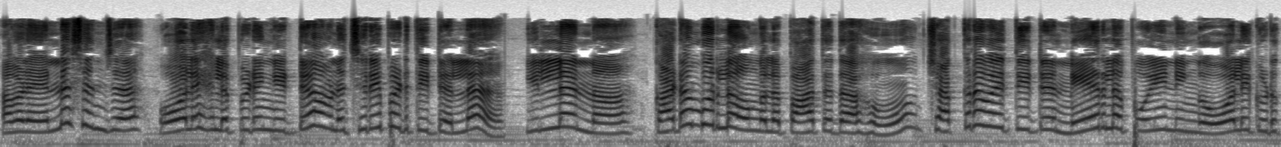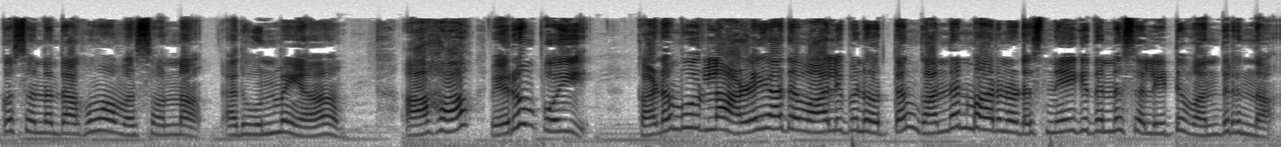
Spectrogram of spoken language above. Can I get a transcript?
அவனை என்ன செஞ்ச? ஓலைகளை பிடுங்கிட்டு அவனை சிறைப்படுத்திட்டல்ல? இல்லன்னா கடம்பூர்ல உங்களை பார்த்ததாகவும் சக்கரவர்த்திட்ட நேர்ல போய் நீங்க ஓலை கொடுக்க சொன்னதாகவும் அவன் சொன்னான். அது உண்மையா? ஆஹா வெறும் பொய். கடம்பூர்ல அழையாத வாலிபன் ஒருத்தன் கந்தன்மாரனோட சிநேகிதன்னு சொல்லிட்டு வந்திருந்தான்.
